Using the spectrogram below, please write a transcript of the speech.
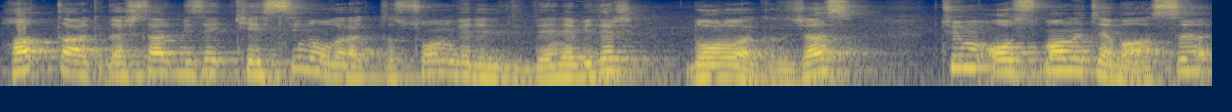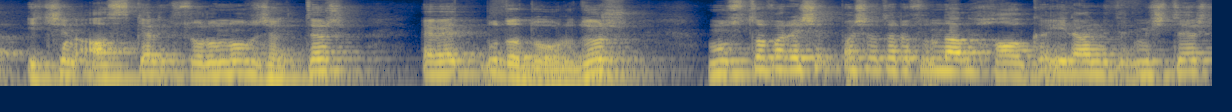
Hatta arkadaşlar bize kesin olarak da son verildi denebilir. Doğru olarak alacağız. Tüm Osmanlı tebaası için askerlik zorunlu olacaktır. Evet bu da doğrudur. Mustafa Reşit Paşa tarafından halka ilan edilmiştir.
